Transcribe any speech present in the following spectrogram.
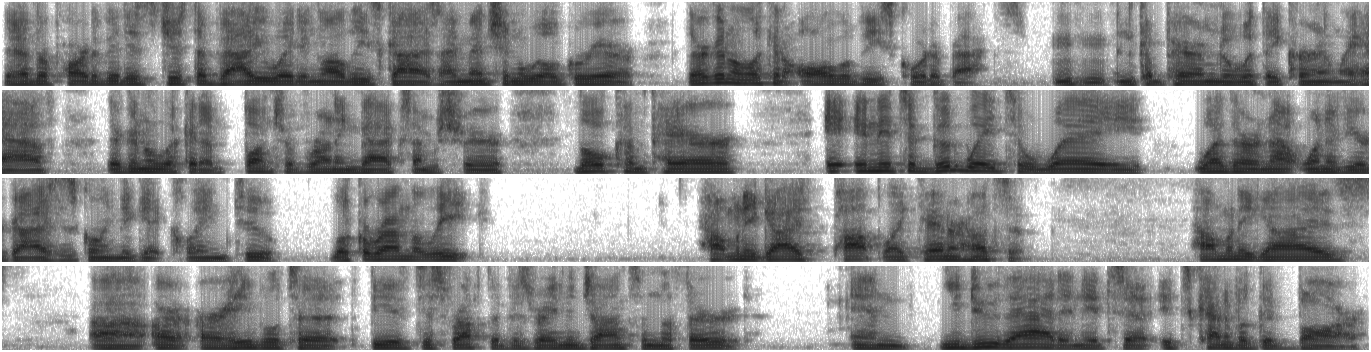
The other part of it is just evaluating all these guys. I mentioned Will Grier. They're going to look at all of these quarterbacks Mm-hmm. and compare them to what they currently have. They're going to look at a bunch of running backs, I'm sure. They'll compare, and it's a good way to weigh whether or not one of your guys is going to get claimed too. Look around the league. How many guys pop like Tanner Hudson? How many guys uh, are, are able to be as disruptive as Raymond Johnson III? And you do that, and it's a it's kind of a good bar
